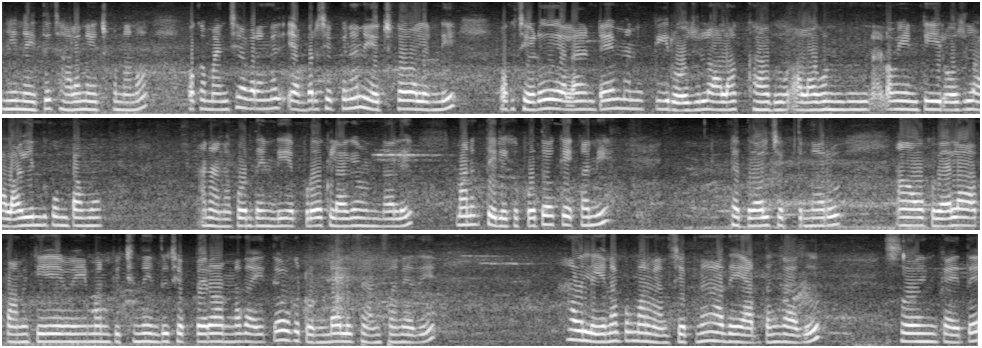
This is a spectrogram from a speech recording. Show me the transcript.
నేనైతే చాలా నేర్చుకున్నాను. ఒక మంచి ఎవరైనా ఎవరు చెప్పినా నేర్చుకోవాలండి. ఒక చెడు ఎలా అంటే మనకి ఈ రోజుల్లో అలా కాదు. అలా ఉండడం ఏంటి? ఈ రోజుల్లో అలా ఎందుకు ఉంటాము? అని అనకూడదండి. ఎప్పుడో ఒకలాగే ఉండాలి. మనకు తెలియకపోతే ఓకే. కానీ పెద్దవాళ్ళు చెప్తున్నారు. ఒకవేళ తనకి ఏమనిపించింది ఎందుకు చెప్పారో అన్నది అయితే ఒకటి ఉండాలి సెన్స్ అనేది. అది లేనప్పుడు మనం ఎంత చెప్పినా అది అర్థం కాదు. సో ఇంకైతే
